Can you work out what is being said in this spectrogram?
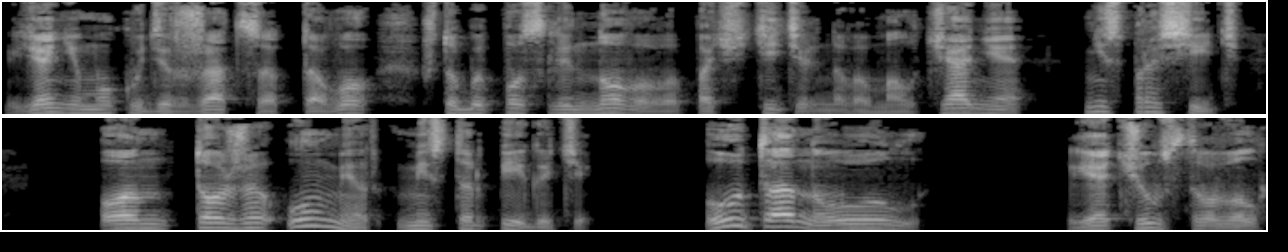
Я не мог удержаться от того, чтобы после нового почтительного молчания не спросить. — Он тоже умер, мистер Пиготи? — Утонул. Я чувствовал,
